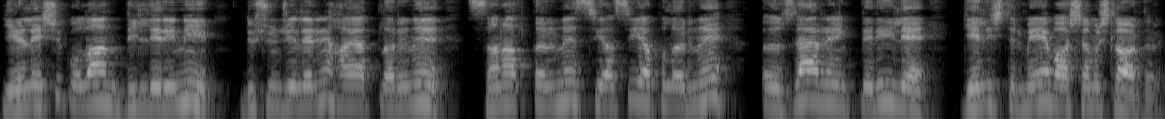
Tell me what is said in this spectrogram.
yerleşik olan dillerini, düşüncelerini, hayatlarını, sanatlarını, siyasi yapılarını özel renkleriyle geliştirmeye başlamışlardır.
